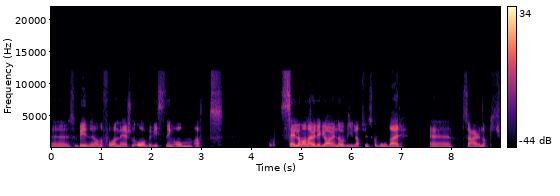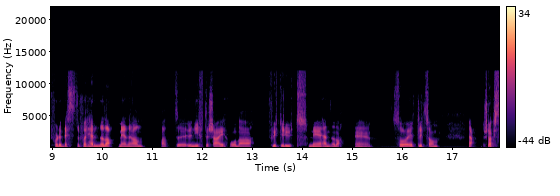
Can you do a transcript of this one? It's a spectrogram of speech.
eh, så begynner han å få en mer sånn overbevisning om at selv om han er veldig glad i henne og vil at hun skal bo der, eh, så er det nok for det beste for henne, da, mener han, at eh, hun gifter seg og da flytter ut med henne, da. Eh, så et litt sånn ja, slags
